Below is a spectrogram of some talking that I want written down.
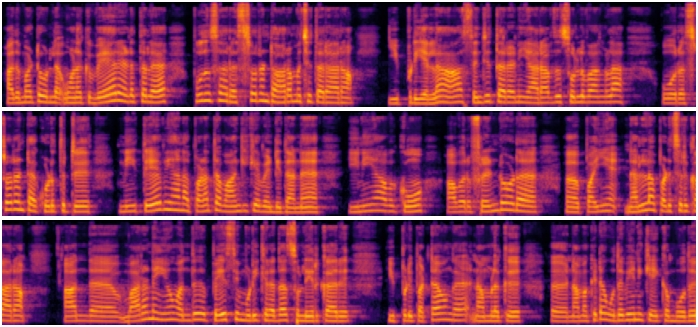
அது மட்டும் இல்லை உனக்கு வேறு இடத்துல புதுசாக ரெஸ்டாரண்ட் ஆரம்பித்து தராராம். இப்படியெல்லாம் செஞ்சு தரேன்னு யாராவது சொல்லுவாங்களா? ஓ ரெஸ்டாரண்ட்டை கொடுத்துட்டு நீ தேவையான பணத்தை வாங்கிக்க வேண்டிதானே? இனியாவுக்கும் அவர் ஃப்ரெண்டோட பையன் நல்லா படிச்சிருக்காராம். அந்த வரனையும் வந்து பேசி முடிக்கிறதா சொல்லியிருக்காரு. இப்படிப்பட்டவங்க நம்மளுக்கு நம்மக்கிட்ட உதவின்னு கேட்கும்போது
